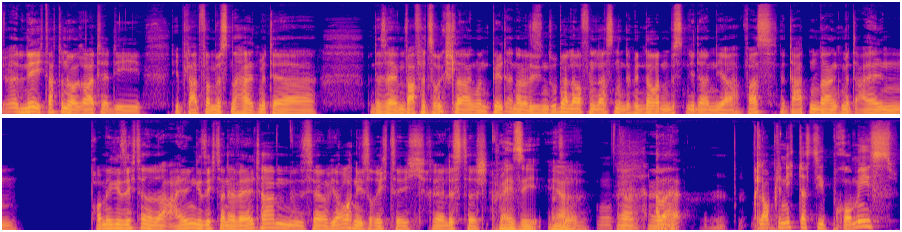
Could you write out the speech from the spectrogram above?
Ja, nee, ich dachte nur gerade, die, die Plattform müssten halt mit der mit derselben Waffe zurückschlagen und Bildanalysen drüber laufen lassen und im Hintergrund müssten die dann, ja, was? Eine Datenbank mit allen Promi-Gesichtern oder allen Gesichtern der Welt haben? Ist ja irgendwie auch nicht so richtig realistisch. Crazy, ja. Also, ja, ja. Aber glaubt ihr nicht, dass die Promis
